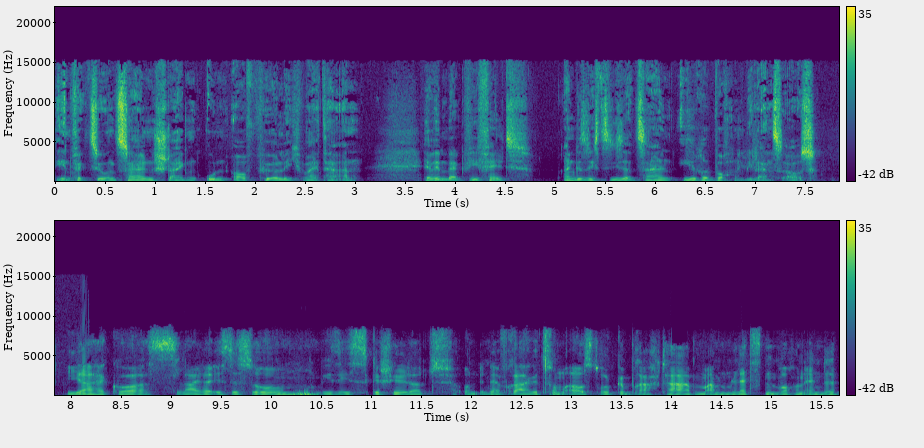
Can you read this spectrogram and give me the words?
Die Infektionszahlen steigen unaufhörlich weiter an. Herr Wimberg, wie fällt angesichts dieser Zahlen Ihre Wochenbilanz aus? Ja, Herr Kors, leider ist es so, wie Sie es geschildert und in der Frage zum Ausdruck gebracht haben. Am letzten Wochenende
